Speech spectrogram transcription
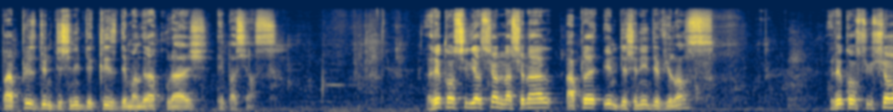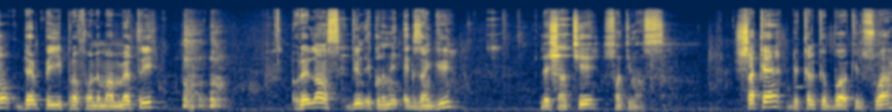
par plus d'une décennie de crise, demandera courage et patience. Réconciliation nationale après une décennie de violence, reconstruction d'un pays profondément meurtri, relance d'une économie exsangue, les chantiers sont immenses. Chacun, de quelque bord qu'il soit,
